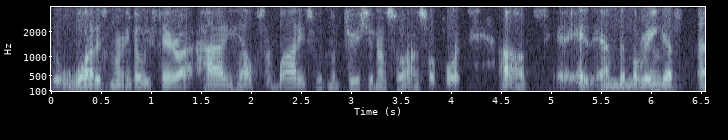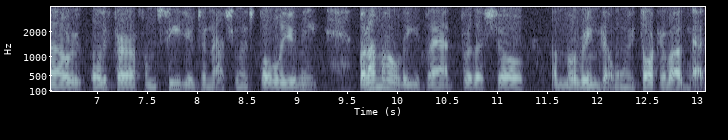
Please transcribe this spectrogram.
what is moringa oleifera, how it helps our bodies with nutrition, and so on and so forth. Uh, and, and, the moringa uh, oleifera from Zija International is totally unique. But I'm going to leave that for the show on moringa when we talk about that.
